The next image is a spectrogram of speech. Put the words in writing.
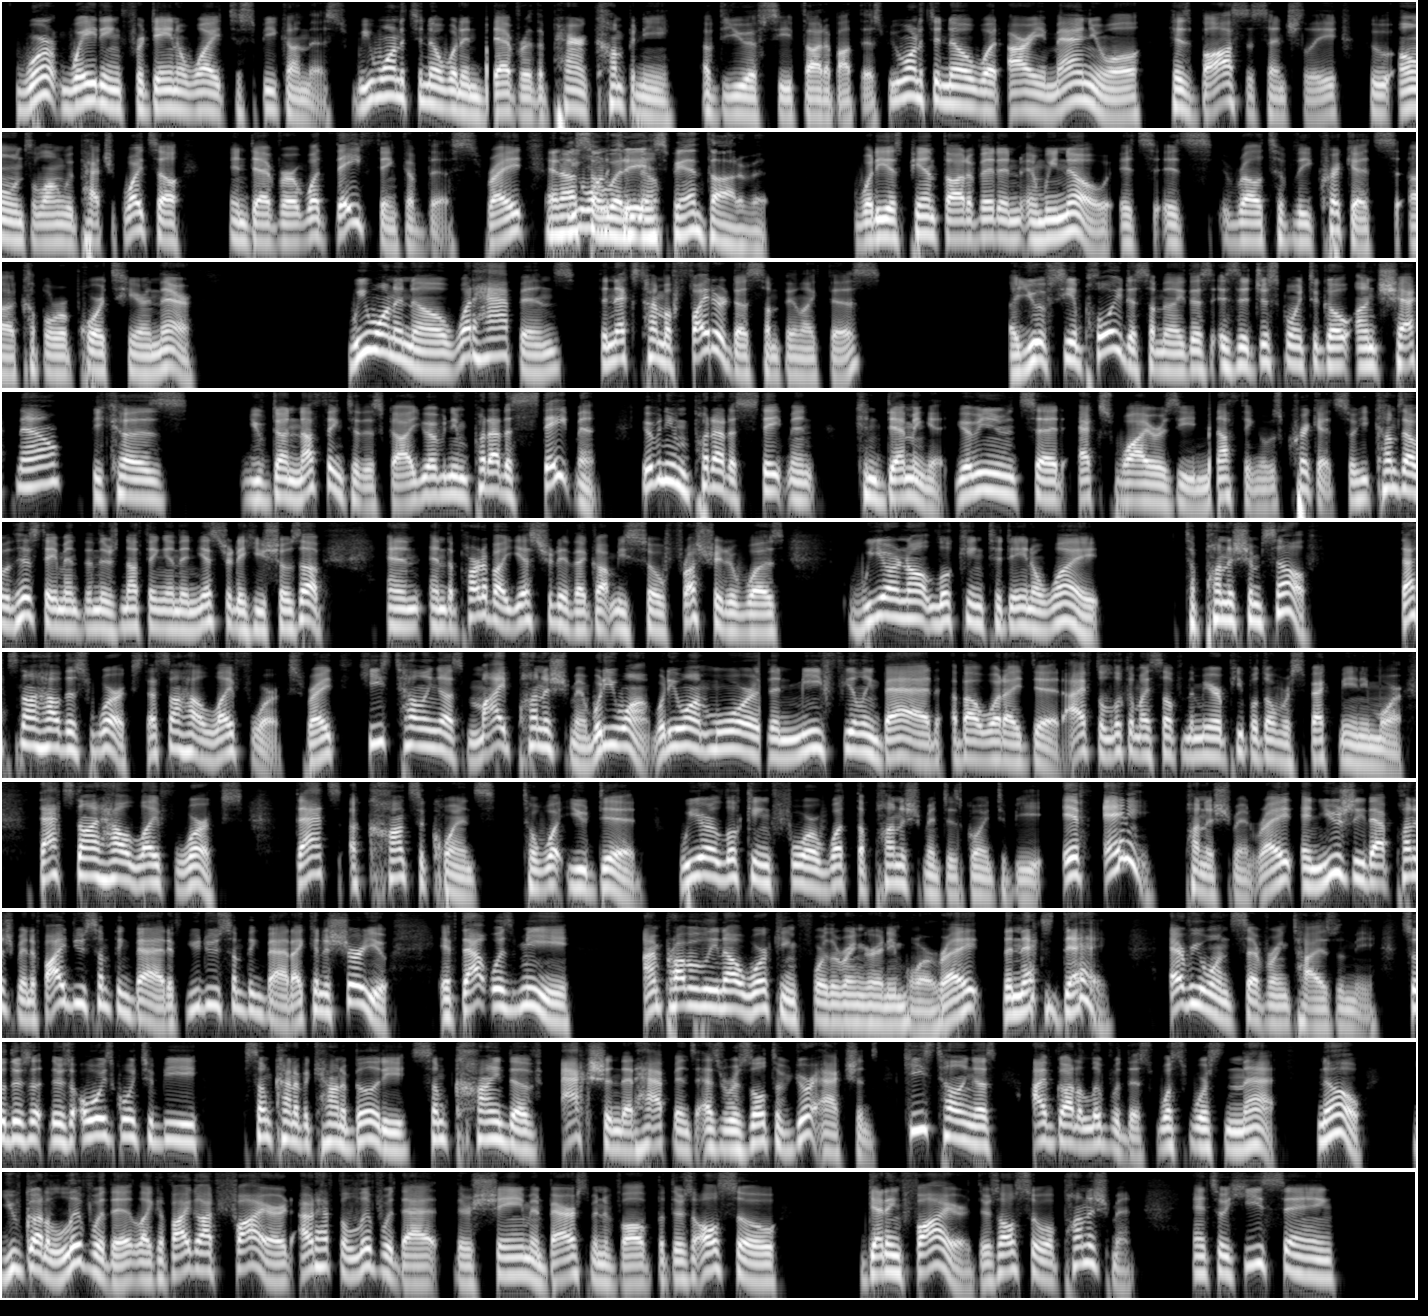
weren't waiting for Dana White to speak on this. We wanted to know what Endeavor, the parent company of the UFC, thought about this. We wanted to know what Ari Emanuel, his boss essentially, who owns along with Patrick Whitesell, Endeavor, what they think of this, right? And also what ESPN thought of it what ESPN thought of it, and, and we know it's it's relatively crickets, a couple reports here and there. We want to know what happens the next time a fighter does something like this, a UFC employee does something like this. Is it just going to go unchecked now because you've done nothing to this guy? You haven't even put out a statement. You haven't even put out a statement condemning it. You haven't even said X, Y, or Z. Nothing. It was crickets. So he comes out with his statement, then there's nothing, and then yesterday he shows up. And and the part about yesterday that got me so frustrated was we are not looking to Dana White to punish himself. That's not how this works. That's not how life works, right? He's telling us my punishment. What do you want? What do you want more than me feeling bad about what I did? I have to look at myself in the mirror. People don't respect me anymore. That's not how life works. That's a consequence to what you did. We are looking for what the punishment is going to be, if any punishment, right? And usually that punishment, if I do something bad, if you do something bad, I can assure you, if that was me, I'm probably not working for the ringer anymore, right? The next day. Everyone's severing ties with me. So there's a, there's always going to be some kind of accountability, some kind of action that happens as a result of your actions. He's telling us, I've got to live with this. What's worse than that? No, you've got to live with it. Like if I got fired, I would have to live with that. There's shame, embarrassment involved, but there's also getting fired. There's also a punishment. And so he's saying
